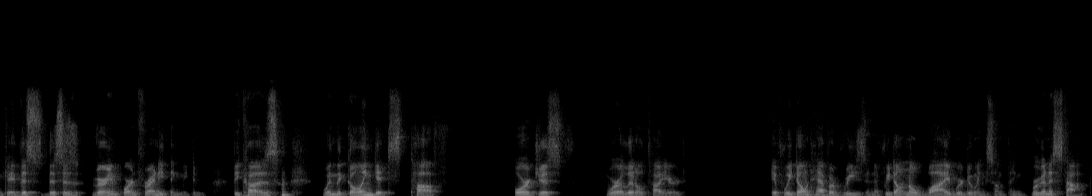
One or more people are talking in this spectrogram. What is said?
Okay, this this is very important for anything we do because when the going gets tough or just we're a little tired, if we don't have a reason, if we don't know why we're doing something, we're going to stop.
